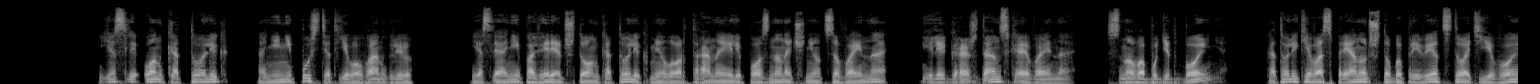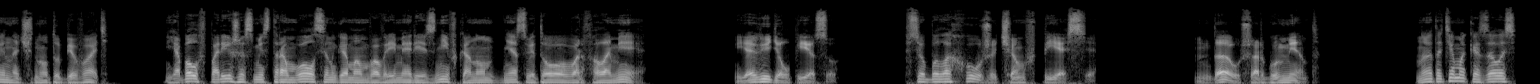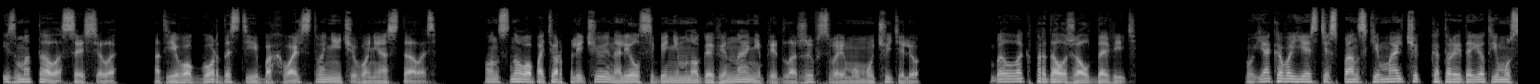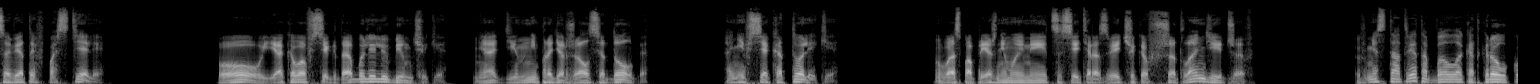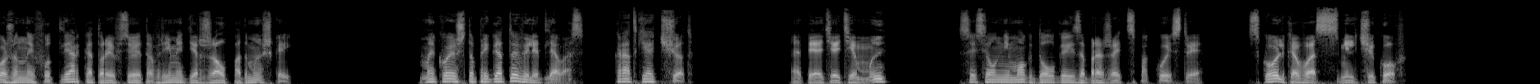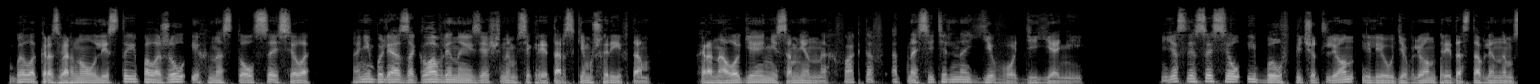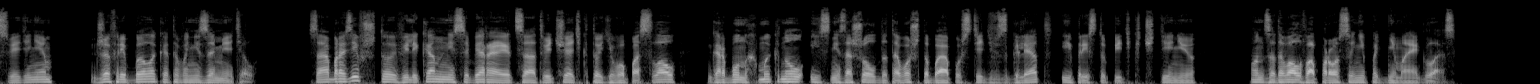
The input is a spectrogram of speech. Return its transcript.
Если он католик, они не пустят его в Англию. Если они поверят, что он католик, милорд, рано или поздно начнется война. Или гражданская война. Снова будет бойня. Католики воспрянут, чтобы приветствовать его, и начнут убивать. Я был в Париже с мистером Волсингемом во время резни в канун Дня Святого Варфоломея. Я видел пьесу. Все было хуже, чем в пьесе. Да уж, аргумент. Но эта тема, казалось, измотала Сесила. От его гордости и бахвальства ничего не осталось. Он снова потер плечо и налил себе немного вина, не предложив своему мучителю. Беллок продолжал давить. «У Якова есть испанский мальчик, который дает ему советы в постели». «О, у Якова всегда были любимчики. Ни один не продержался долго. Они все католики. У вас по-прежнему имеется сеть разведчиков в Шотландии, Джефф?» Вместо ответа Беллок открыл кожаный футляр, который все это время держал под мышкой. Мы кое-что приготовили для вас. Краткий отчет». «Опять эти «мы»?» Сесил не мог долго изображать спокойствие. «Сколько вас, смельчаков?» Беллок развернул листы и положил их на стол Сесила. Они были озаглавлены изящным секретарским шрифтом. Хронология несомненных фактов относительно его деяний. Если Сесил и был впечатлен или удивлен предоставленным сведениям, Джеффри Беллок этого не заметил. Сообразив, что великан не собирается отвечать, кто его послал, Горбун хмыкнул и снизошел до того, чтобы опустить взгляд и приступить к чтению. Он задавал вопросы, не поднимая глаз.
